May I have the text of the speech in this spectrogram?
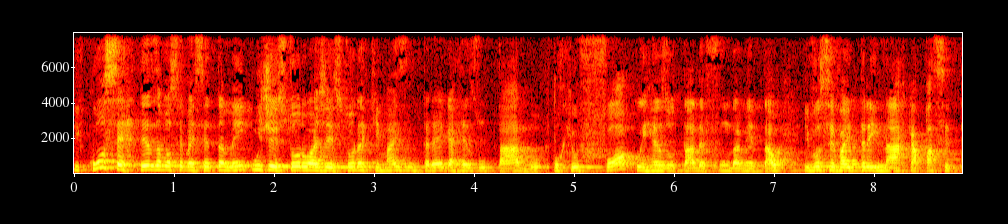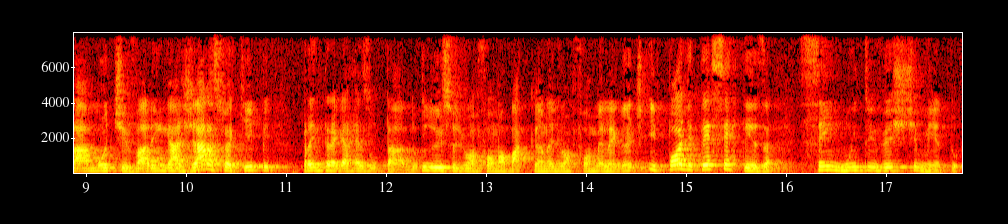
e com certeza você vai ser também o gestor ou a gestora que mais entrega resultado, porque o foco em resultado é fundamental e você vai treinar, capacitar, motivar, engajar a sua equipe para entregar resultado. Tudo isso de uma forma bacana, de uma forma elegante e pode ter certeza, sem muito investimento.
